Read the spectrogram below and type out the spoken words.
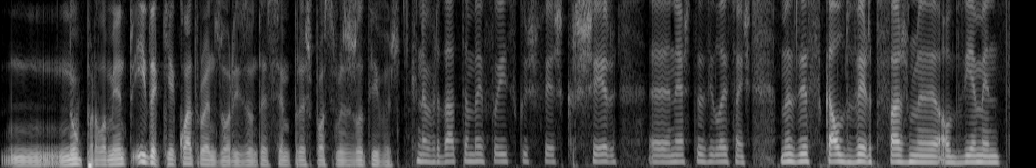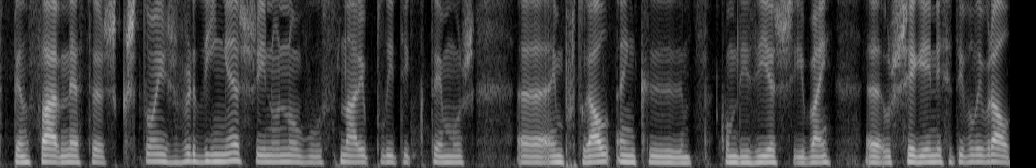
no Parlamento e daqui a quatro anos o horizonte é sempre as próximas legislativas. Que na verdade também foi isso que os fez crescer uh, nestas eleições. Mas esse caldo verde faz-me, obviamente, pensar nessas questões verdinhas e no novo cenário político que temos uh, em Portugal, em que, como dizias e bem, uh, o Chega e a Iniciativa Liberal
